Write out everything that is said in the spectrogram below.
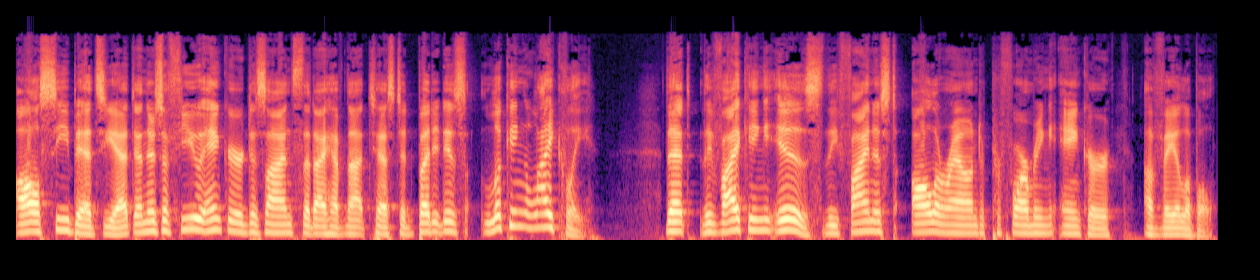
all seabeds yet, and there's a few anchor designs that I have not tested, but it is looking likely that the Viking is the finest all around performing anchor available.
